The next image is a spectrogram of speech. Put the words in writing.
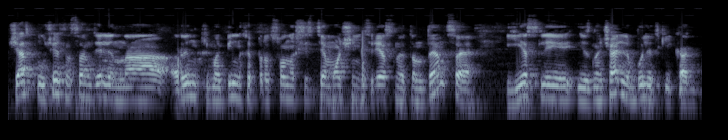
сейчас получается на самом деле на рынке мобильных операционных систем очень интересная тенденция. Если изначально были такие как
